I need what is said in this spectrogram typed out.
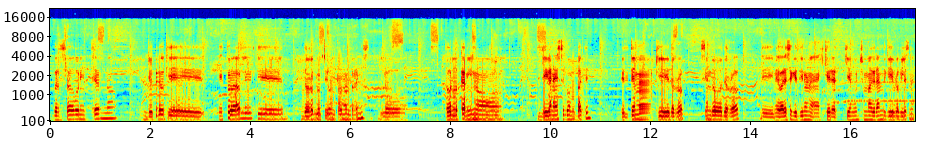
conversado por interno, yo creo que es probable que The Rock luche con Roman Reigns. Lo, todos los caminos llegan a ese combate. El tema es que The Rock, siendo The Rock, eh, me parece que tiene una jerarquía mucho más grande que Brock Lesnar.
